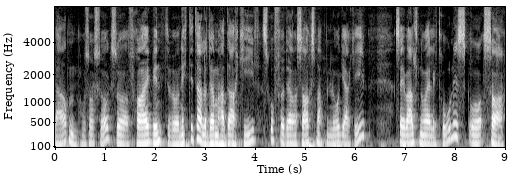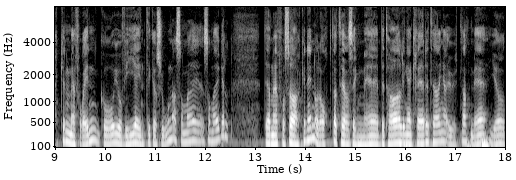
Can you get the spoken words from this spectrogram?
verden hos oss òg. Så fra jeg begynte på 90-tallet, der vi hadde arkivskuffer der saksmappen lå i arkiv, så er jo alt nå elektronisk. Og sakene vi får inn, går jo via integrasjoner som, er, som regel. Der vi får sakene inn, og det oppdaterer seg med betalinger, krediteringer, uten at vi gjør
